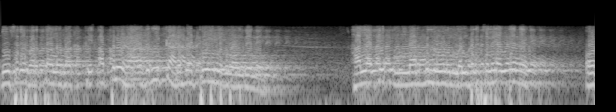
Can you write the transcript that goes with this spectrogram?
ਦੂਸਰੇ ਵਰਤਾਂ ਨੂੰ ਰੱਖ ਕੇ ਆਪਣੀ ਹਾਜ਼ਰੀ ਘਰ ਬੈਠੇ ਹੀ ਲਗਵਾਉਂਦੇ ਨੇ। ਹਾਲਾਂਕਿ ਮਰਦ ਲੋਕ ਮੰਦਰ ਚਲੇ ਜਾਂਦੇ ਨੇ ਔਰ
